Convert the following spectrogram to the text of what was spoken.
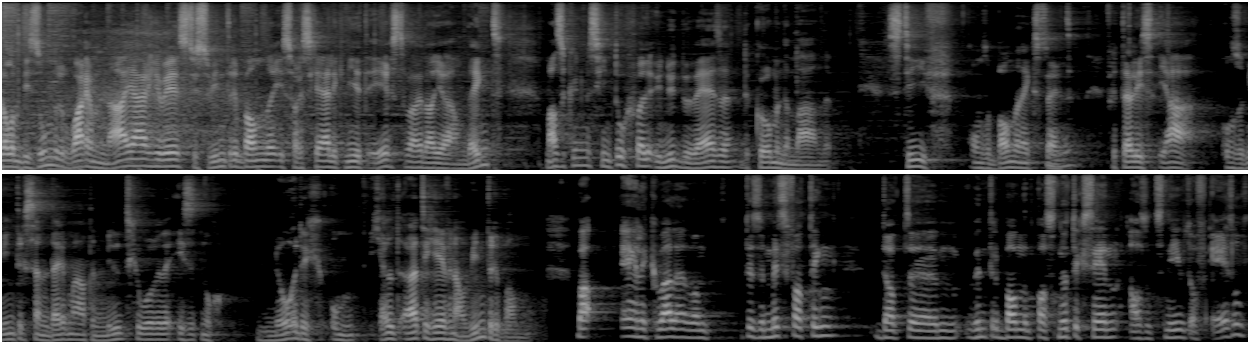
al een bijzonder warm najaar geweest, dus winterbanden is waarschijnlijk niet het eerste waar dat je aan denkt. Maar ze kunnen misschien toch wel uw nut bewijzen de komende maanden. Steve, onze bandenexpert, vertel eens, ja, onze winters zijn dermate mild geworden. Is het nog nodig om geld uit te geven aan winterbanden? Maar eigenlijk wel, hè, want het is een misvatting dat ehm, winterbanden pas nuttig zijn als het sneeuwt of ijzelt.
